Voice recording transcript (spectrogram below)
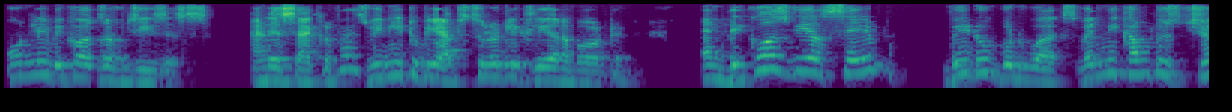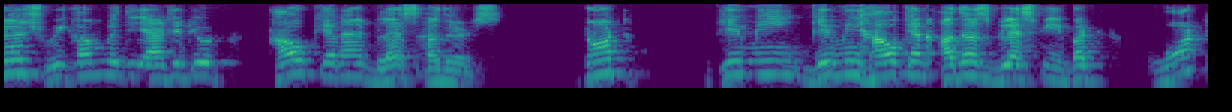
only because of Jesus and his sacrifice. We need to be absolutely clear about it. And because we are saved, we do good works. When we come to church, we come with the attitude, how can I bless others? Not give me, give me, how can others bless me? But what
